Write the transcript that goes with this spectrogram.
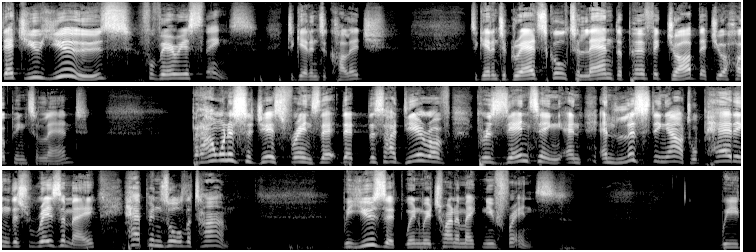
that you use for various things to get into college, to get into grad school, to land the perfect job that you're hoping to land. But I want to suggest, friends, that, that this idea of presenting and, and listing out or padding this resume happens all the time. We use it when we're trying to make new friends. We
